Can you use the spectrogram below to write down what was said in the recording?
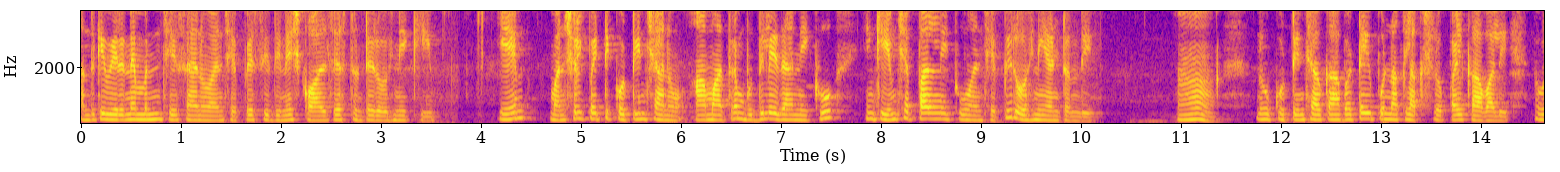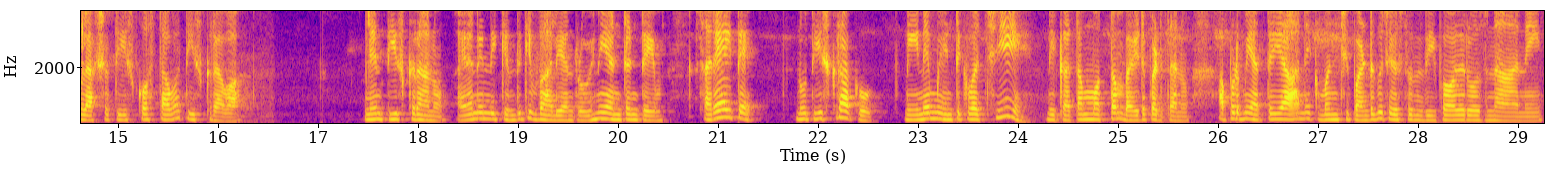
అందుకే వేరే నెంబర్ నుంచి చేశాను అని చెప్పేసి దినేష్ కాల్ చేస్తుంటే రోహిణికి. ఏం? మనుషులు పెట్టి కొట్టించాను. ఆ మాత్రం బుద్ధి లేదా నీకు? ఇంకేం చెప్పాలి నీకు? అని చెప్పి రోహిణి అంటుంది. నువ్వు కుట్టించావు కాబట్టే ఇప్పుడు నాకు లక్ష రూపాయలు కావాలి. నువ్వు లక్ష తీసుకొస్తావా తీసుకురావా? నేను తీసుకురాను. అయినా నేను నీకు ఎందుకు ఇవ్వాలి? అని రోహిణి అంటుంటే సరే అయితే నువ్వు తీసుకురాకు. నేనే మీ ఇంటికి వచ్చి నీ గతం మొత్తం బయట పెడతాను. అప్పుడు మీ అత్తయ్య నీకు మంచి పండుగ చేస్తుంది దీపావళి రోజున అని.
